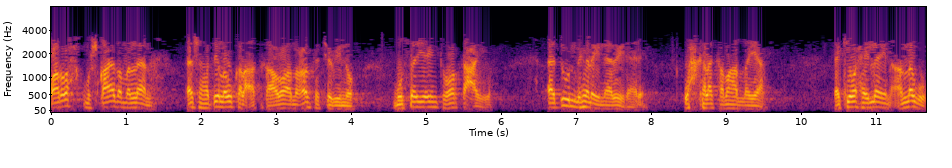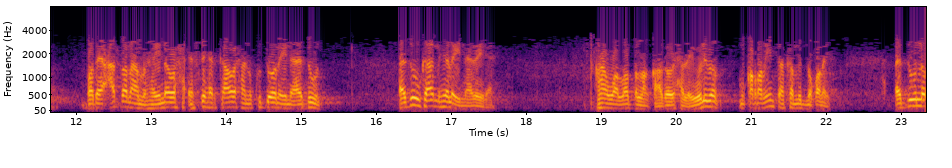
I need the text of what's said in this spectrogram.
waan wax mushqaayada ma leenahay. Meesha haddii lagu kala adkaado aanu colka jabino muuse iyo intuu horkacayo adduun ma helaynaa bay yidhahdeen wax kale kama hadlayaan laakiin waxay leeyihiin anagu badeecadan aanu hayno sixirkaa waxaanu ku doonaynaa adduun. Adduunkaa ma helaynaa bay yidhahdeen ha waa loo ballan qaado waxa l weliba muqarabiinta ka mid noqonaysa. Adduunna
